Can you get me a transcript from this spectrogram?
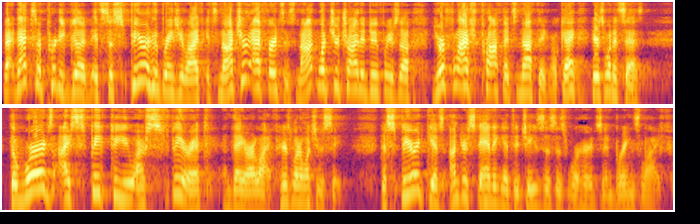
That, that's a pretty good, it's the spirit who brings you life. It's not your efforts. It's not what you're trying to do for yourself. Your flesh profits nothing, okay? Here's what it says. The words I speak to you are spirit and they are life. Here's what I want you to see. The spirit gives understanding into Jesus' words and brings life.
